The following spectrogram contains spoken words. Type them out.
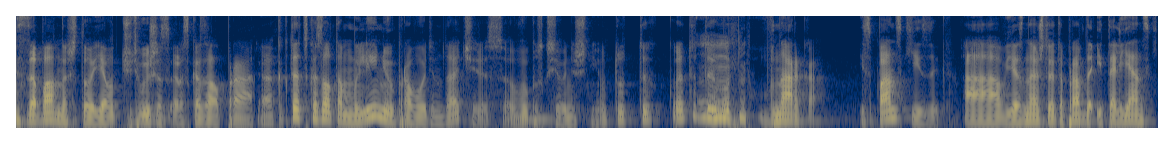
забавно, что я вот чуть выше рассказал про... э, как ты это сказал, там мы линию проводим, да, через выпуск сегодняшний. Вот тут ты, это ты вот в нарко. Испанский язык, а я знаю, что это правда итальянский.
